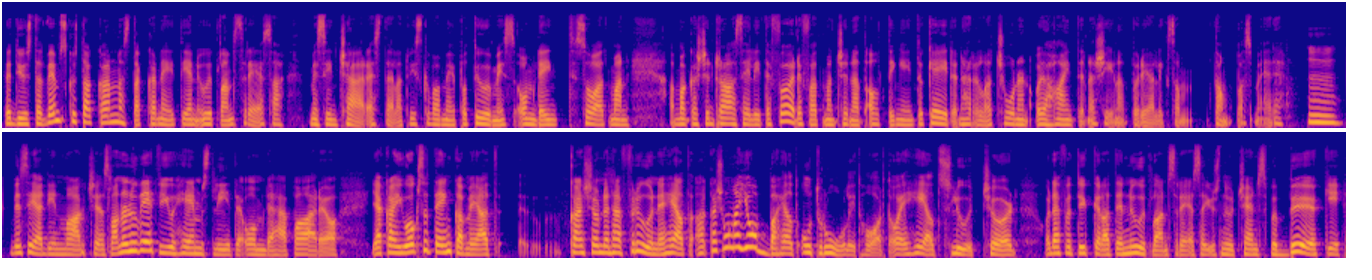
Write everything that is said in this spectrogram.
Vet just att vem skulle tacka annars tacka nej till en utlandsresa med sin käresta? eller att vi ska vara med på Tumis om det inte är så att man, att man kanske drar sig lite för det för att man känner att allting är inte okej i den här relationen och jag har inte energin att börja liksom tampas med det. Mm, det ser din magkänsla. Och nu vet vi ju hemskt lite om det här paret. Och jag kan ju också tänka mig att eh, kanske om den här frun är helt... Kanske hon har jobbat helt otroligt hårt och är helt slutkörd och därför tycker att en utlandsresa just nu känns för bökig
